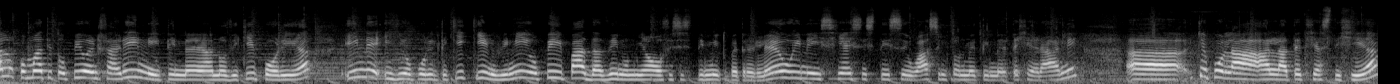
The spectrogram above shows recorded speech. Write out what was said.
άλλο κομμάτι το οποίο ενθαρρύνει την ε, ανωδική πορεία είναι οι γεωπολιτικοί κίνδυνοι, οι οποίοι πάντα δίνουν μια όθηση στην τιμή του πετρελαίου, είναι οι σχέσεις της Ουάσιγκτον με την ε, Τεχεράνη και πολλά άλλα τέτοια στοιχεία.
